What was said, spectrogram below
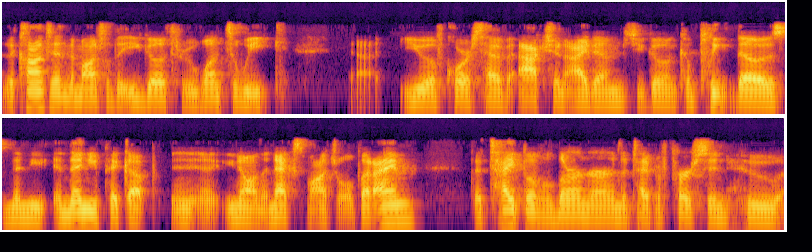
the content of the module that you go through once a week. Uh, you of course have action items. You go and complete those, and then you and then you pick up, uh, you know, on the next module. But I'm the type of learner and the type of person who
